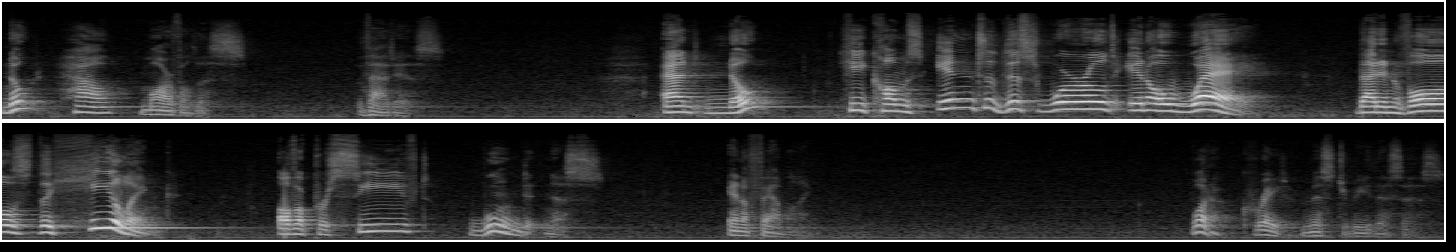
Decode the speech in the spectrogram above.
Note how marvelous that is. And note, he comes into this world in a way that involves the healing of a perceived woundedness in a family. What a great mystery this is.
